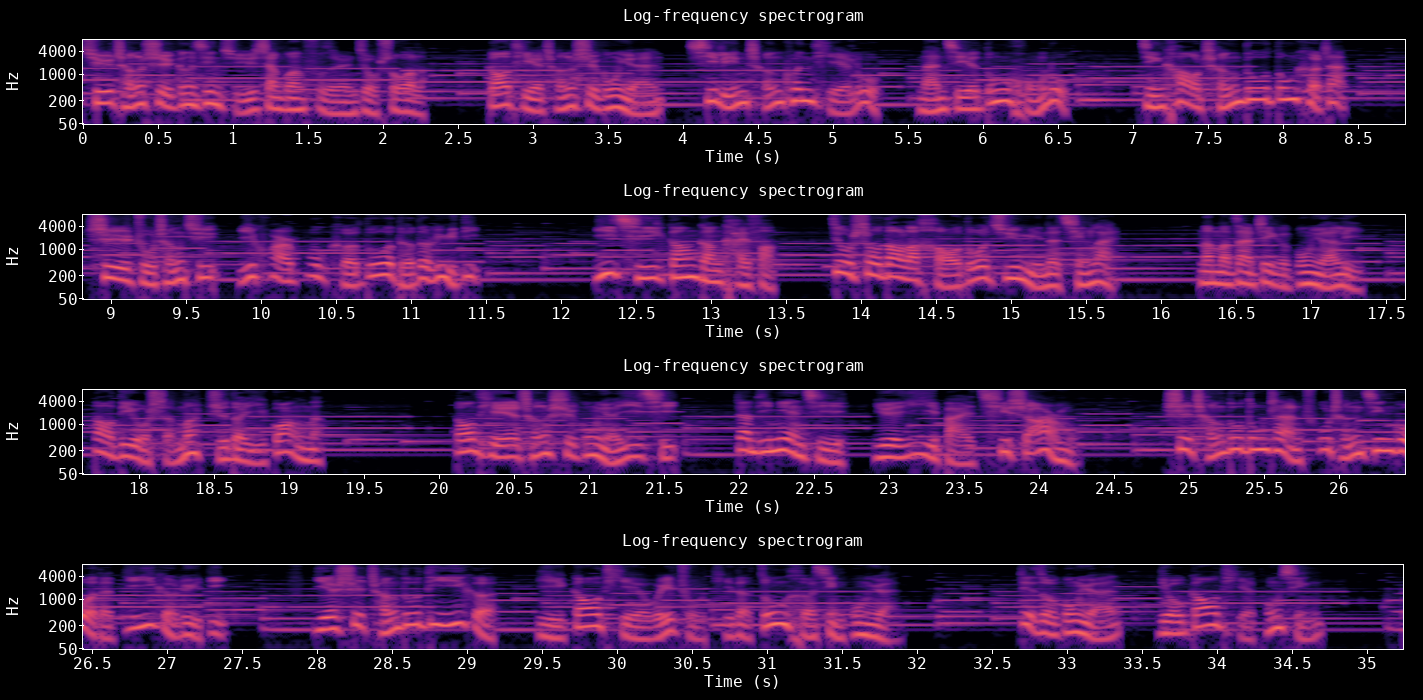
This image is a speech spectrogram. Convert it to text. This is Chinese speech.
区城市更新局相关负责人就说了，高铁城市公园西临成昆铁路，南接东红路，紧靠成都东客站，是主城区一块不可多得的绿地。一期刚刚开放，就受到了好多居民的青睐。那么在这个公园里，到底有什么值得一逛呢？高铁城市公园一期。占地面积约一百七十二亩，是成都东站出城经过的第一个绿地，也是成都第一个以高铁为主题的综合性公园。这座公园有高铁通行，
